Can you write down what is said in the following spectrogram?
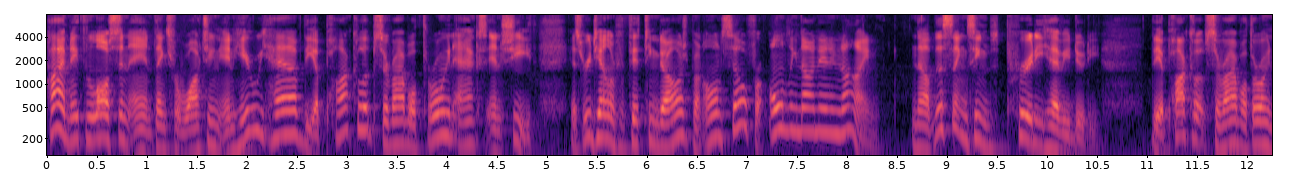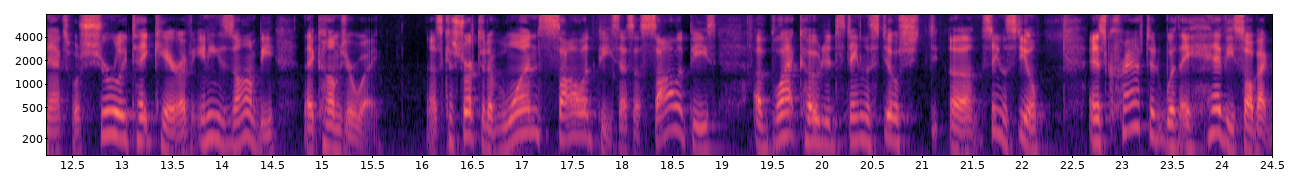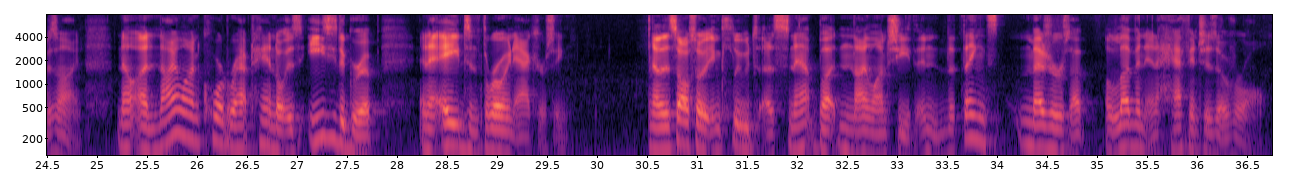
Hi, I'm Nathan Lawson, and thanks for watching. And here we have the Apocalypse Survival Throwing Axe and Sheath. It's retailing for $15, but on sale for only $9.99. Now, this thing seems pretty heavy duty. The Apocalypse Survival Throwing Axe will surely take care of any zombie that comes your way. Now, it's constructed of one solid piece. That's a solid piece of black-coated stainless steel, uh, stainless steel, and it's crafted with a heavy sawback design. Now, a nylon cord-wrapped handle is easy to grip, and it aids in throwing accuracy. Now this also includes a snap button nylon sheath and the thing measures 11 and a half inches overall.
